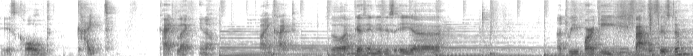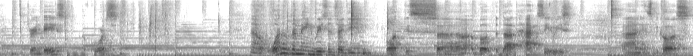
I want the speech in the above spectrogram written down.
is called Kite. Kite, like, you know, flying kite. So I'm guessing this is a, uh, a three-party battle system, turn-based, of course. Now, one of the main reasons I didn't bought this uh, about the Dot Hack series uh, is because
